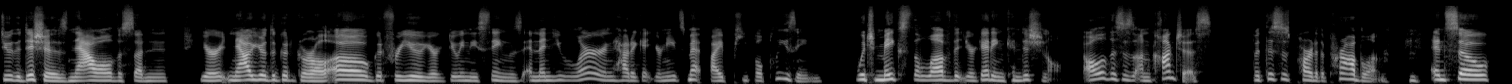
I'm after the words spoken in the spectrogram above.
do the dishes, now all of a sudden you're now you're the good girl. Oh, good for you. You're doing these things. And then you learn how to get your needs met by people pleasing, which makes the love that you're getting conditional. All of this is unconscious, but this is part of the problem. and so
